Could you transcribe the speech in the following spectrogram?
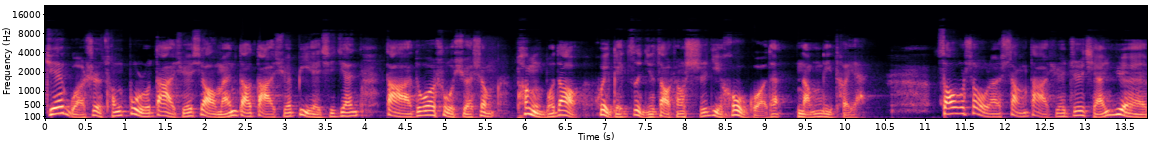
结果是从步入大学校门到大学毕业期间，大多数学生碰不到会给自己造成实际后果的能力测验。遭受了上大学之前越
